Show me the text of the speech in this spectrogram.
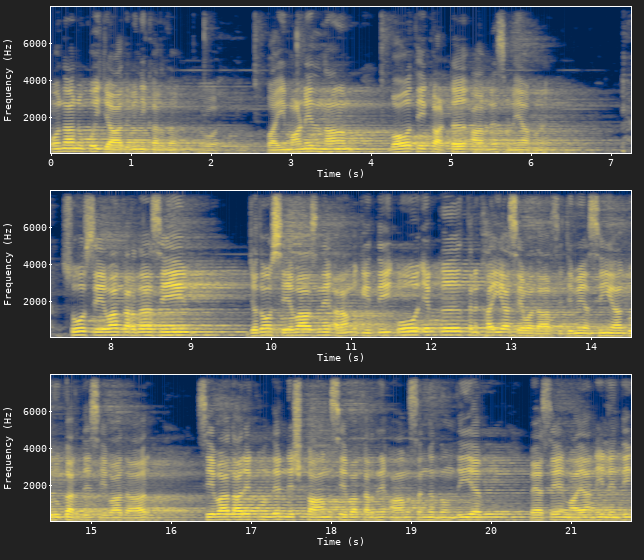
ਉਹਨਾਂ ਨੂੰ ਕੋਈ ਯਾਦ ਵੀ ਨਹੀਂ ਕਰਦਾ। ਭਾਈ ਮਾਣੇ ਦਾ ਨਾਮ ਬਹੁਤ ਹੀ ਘੱਟ ਆਪਨੇ ਸੁਣਿਆ ਹੋਣਾ। ਸੋ ਸੇਵਾ ਕਰਦਾ ਸੀ। ਜਦੋਂ ਸੇਵਾ ਉਸਨੇ ਆਰੰਭ ਕੀਤੀ, ਉਹ ਇੱਕ ਤਨਖਾਹੀਆ ਸੇਵਾਦਾਰ ਸੀ। ਜਿਵੇਂ ਅਸੀਂ ਆ, ਗੁਰੂ ਘਰ ਦੇ ਸੇਵਾਦਾਰ। ਸੇਵਾਦਾਰ ਇੱਕ ਹੁੰਦੇ ਨਿਸ਼ਕਾਮ ਸੇਵਾ ਕਰਦੇ, ਆਮ ਸੰਗਤ ਹੁੰਦੀ ਹੈ। ਪੈਸੇ ਮਾਇਆ ਨਹੀਂ ਲੈਂਦੀ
